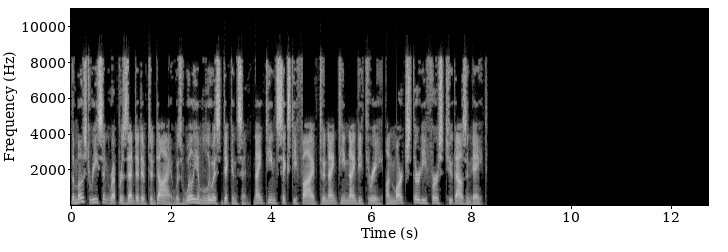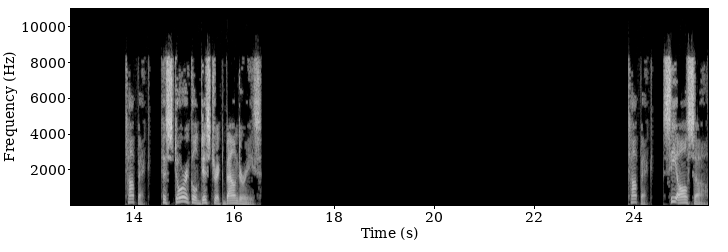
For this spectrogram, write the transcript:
The most recent representative to die was William Louis Dickinson (1965–1993) on March 31, 2008. Topic: Historical district boundaries. See also.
